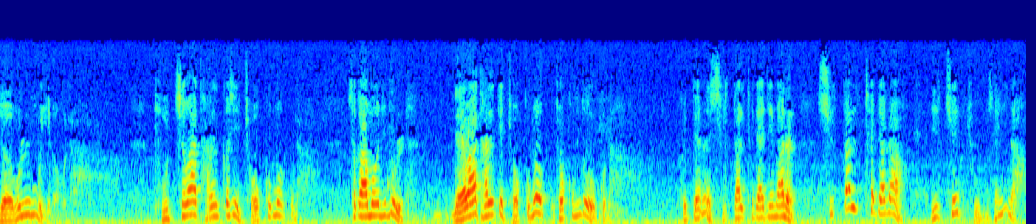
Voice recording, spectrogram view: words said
여불무이로구나. 부처와 다를 것이 조금 없구나. 서가모니불 내와 다를 게 조금 없, 조금도 없구나. 그때는 실달 태자지만은 실달 태자라 일체 중생이나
